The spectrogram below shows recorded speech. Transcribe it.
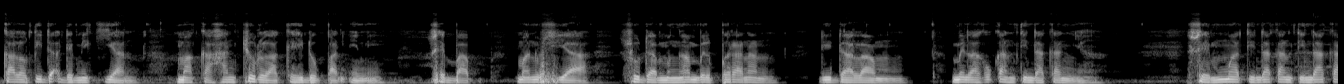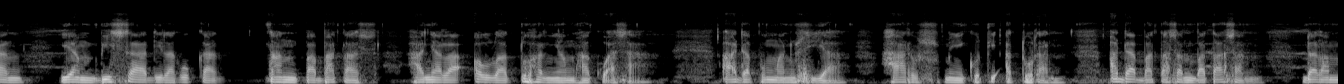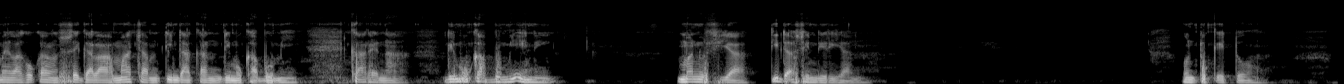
Kalau tidak demikian, maka hancurlah kehidupan ini, sebab manusia sudah mengambil peranan di dalam melakukan tindakannya. Semua tindakan-tindakan yang bisa dilakukan tanpa batas hanyalah Allah Tuhan yang Maha Kuasa. Adapun manusia harus mengikuti aturan. Ada batasan-batasan dalam melakukan segala macam tindakan di muka bumi. Karena di muka bumi ini manusia tidak sendirian. Untuk itu,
